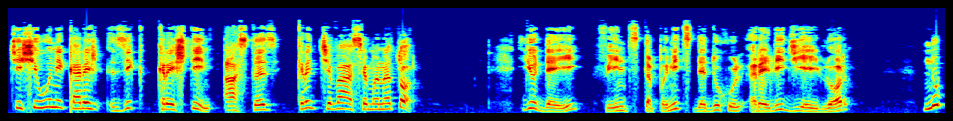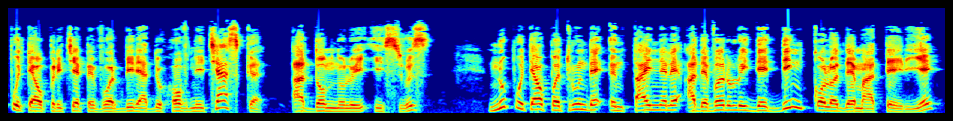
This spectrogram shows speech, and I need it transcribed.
ci și unii care zic creștini astăzi cred ceva asemănător. Iudeii, fiind stăpâniți de duhul religiei lor, nu puteau pricepe vorbirea duhovnicească a Domnului Isus, nu puteau pătrunde în tainele adevărului de dincolo de materie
